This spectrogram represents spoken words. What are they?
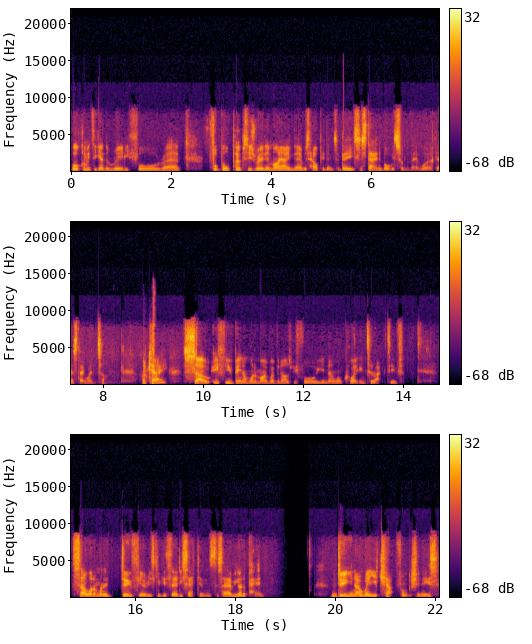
all coming together really for uh, football purposes, really. And my aim there was helping them to be sustainable with some of their work as they went on. Okay, so if you've been on one of my webinars before, you know I'm quite interactive. So what I'm going to do for you is give you 30 seconds to say, have you got a pen? Do you know where your chat function is?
